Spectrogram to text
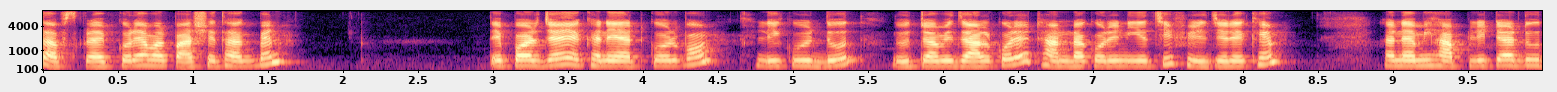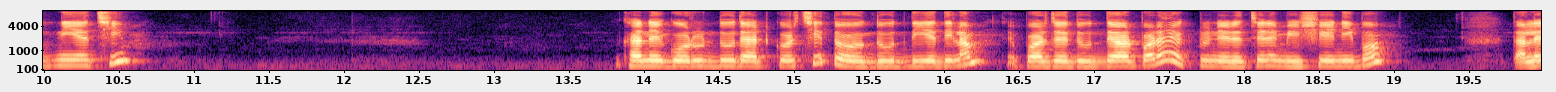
সাবস্ক্রাইব করে আমার পাশে থাকবেন। এ পর্যায়ে এখানে অ্যাড করব লিকুইড দুধ। দুধটা আমি জাল করে ঠান্ডা করে নিয়েছি ফ্রিজে রেখে। এখানে আমি হাফ লিটার দুধ নিয়েছি। এখানে গরুর দুধ অ্যাড করছি, তো দুধ দিয়ে দিলাম। এ পর্যায়ে দুধ দেওয়ার পরে একটু নেড়েচেড়ে মিশিয়ে নিব। তাহলে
